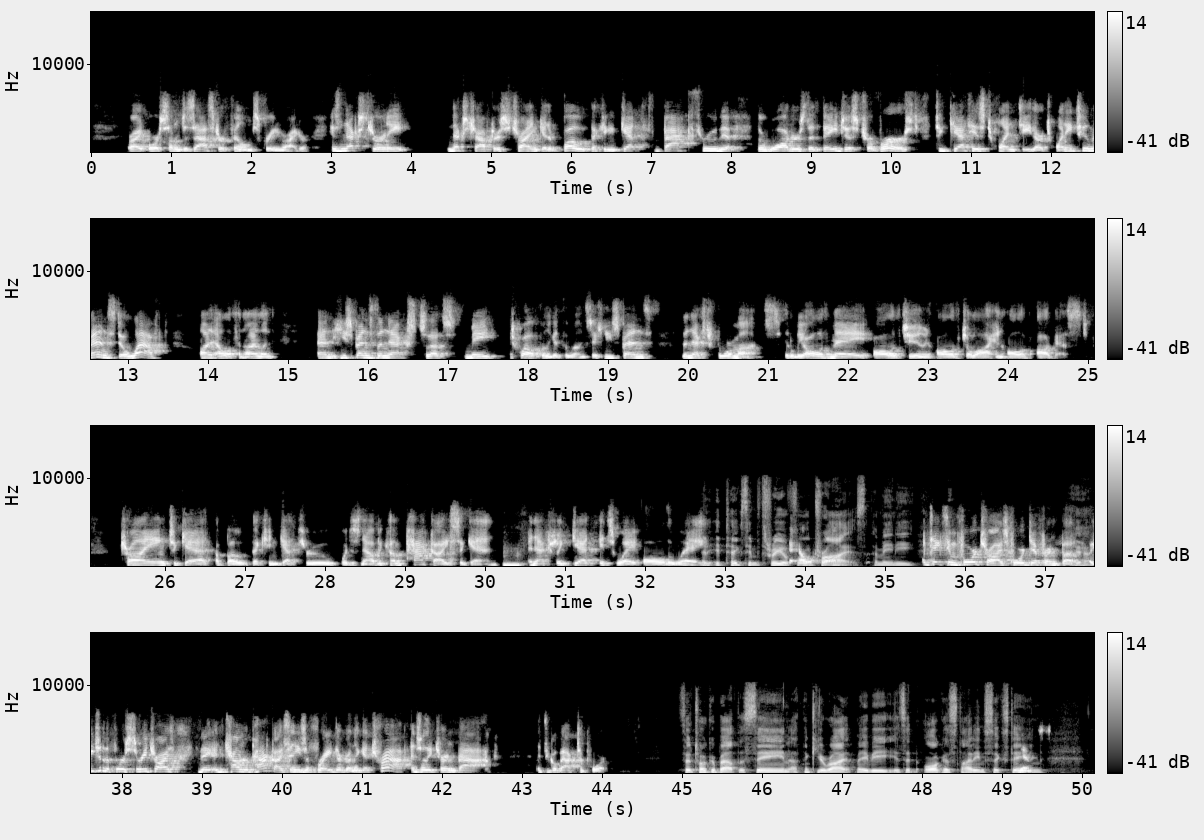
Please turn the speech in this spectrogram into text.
right? Or some disaster film screenwriter. His next journey, next chapter is to try and get a boat that can get back through the, the waters that they just traversed to get his 20, there are 22 men still left on Elephant Island. And he spends the next, so that's May 12th when they get to the whaling station. He spends the next four months. It'll be all of May, all of June, all of July, and all of August trying to get a boat that can get through what has now become pack ice again mm. and actually get its way all the way. And it takes him three or four tries. I mean, he. It takes him four tries, four different boats. Yeah. Each of the first three tries, they encounter pack ice and he's afraid they're going to get trapped. And so they turn back and to go back to port. So talk about the scene. I think you're right. Maybe is it August 1916? Yes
